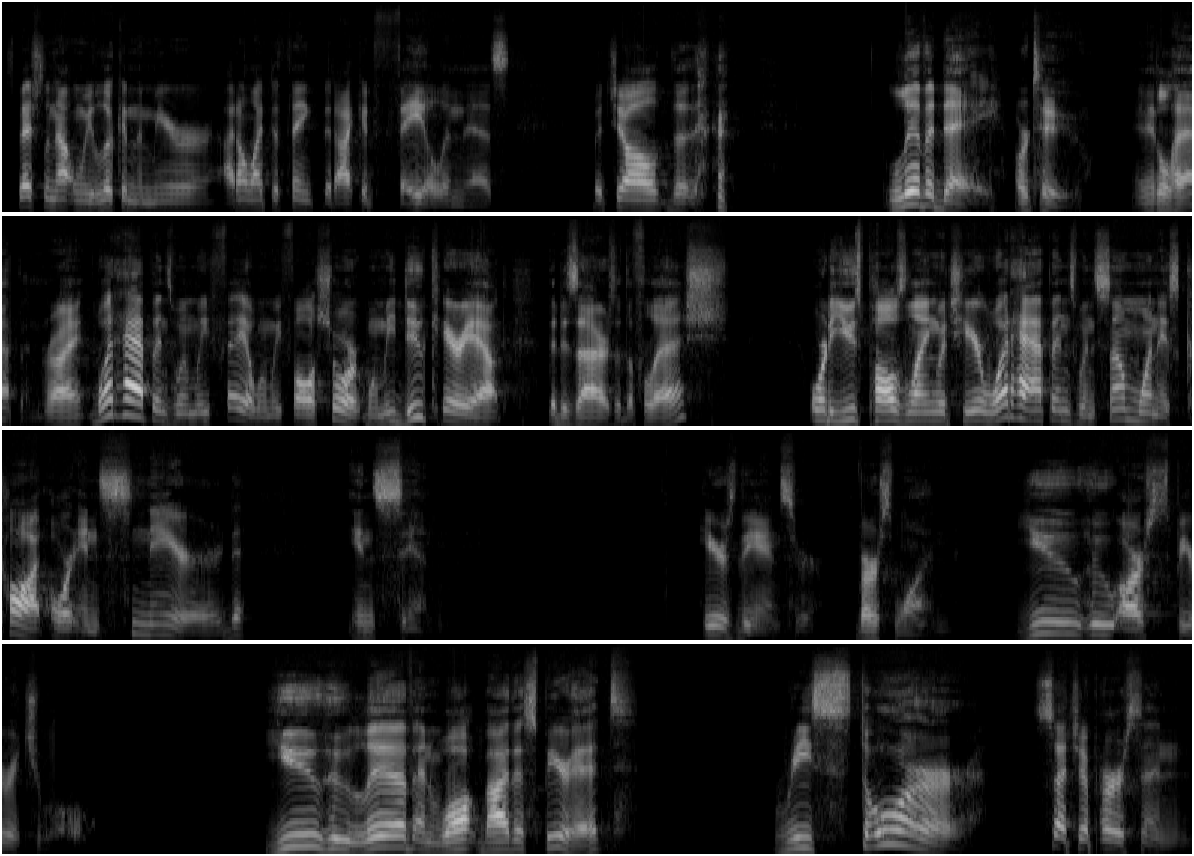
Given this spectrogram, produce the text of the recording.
especially not when we look in the mirror. I don't like to think that I could fail in this. But y'all, the live a day or two and it'll happen, right? What happens when we fail, when we fall short, when we do carry out the desires of the flesh? Or to use Paul's language here, what happens when someone is caught or ensnared in sin? Here's the answer. Verse 1 You who are spiritual, you who live and walk by the Spirit, restore such a person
